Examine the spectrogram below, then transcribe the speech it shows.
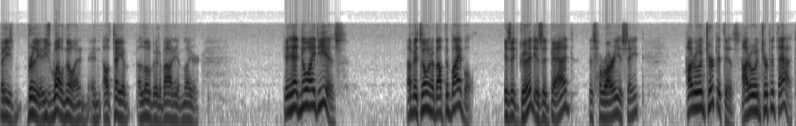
but he's brilliant. He's well known, and I'll tell you a little bit about him later. It had no ideas of its own about the Bible. Is it good? Is it bad? This Harari is saying. How to interpret this? How to interpret that?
